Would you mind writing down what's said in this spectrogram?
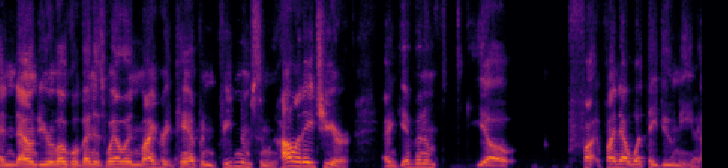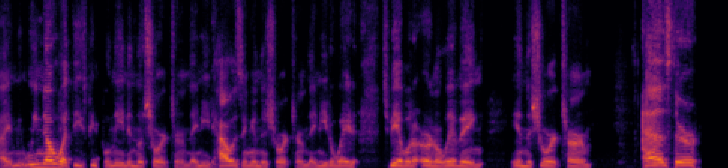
heading down to your local Venezuelan migrant camp and feeding them some holiday cheer and giving them, you know, fi- find out what they do need. I mean, we know what these people need in the short term. They need housing in the short term. They need a way to, to be able to earn a living in the short term as they're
